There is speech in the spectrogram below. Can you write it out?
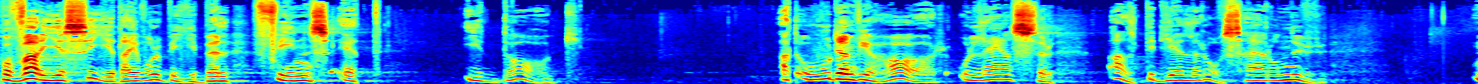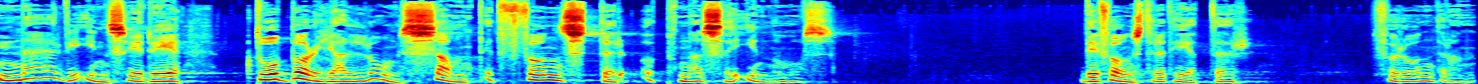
på varje sida i vår bibel finns ett idag. Att orden vi hör och läser alltid gäller oss här och nu. När vi inser det, då börjar långsamt ett fönster öppna sig inom oss. Det fönstret heter förundran.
